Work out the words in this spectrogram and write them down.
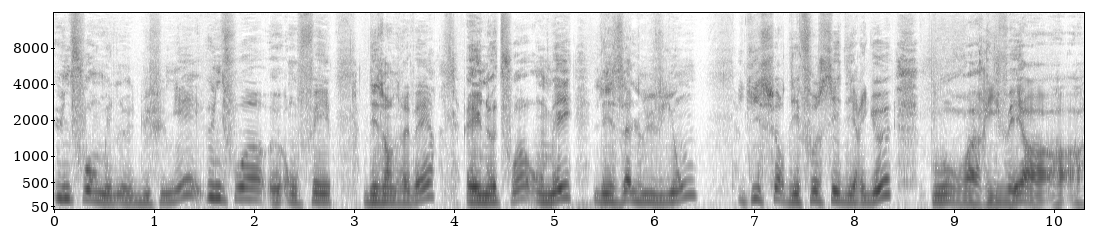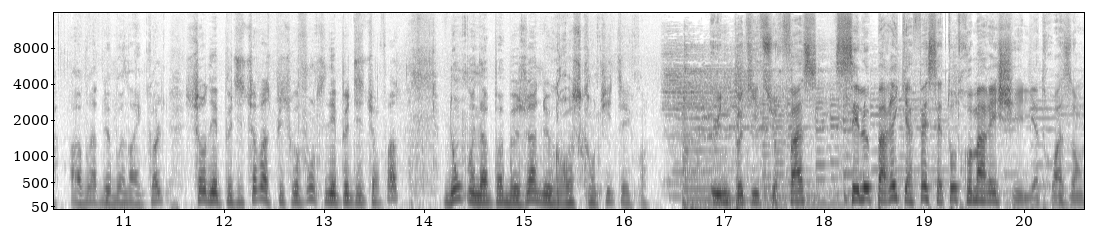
Une fois on met du fumier, une fois euh, on fait des engrais verts, et une autre fois on met les alluvions qui sortent des fossés des rigueux pour arriver à, avoir de bonnes récoltes sur des petites surfaces, puisqu'au fond c'est des petites surfaces, donc on n'a pas besoin de grosses quantités. Une petite surface, c'est le pari qu'a fait cet autre maraîcher il y a trois ans.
